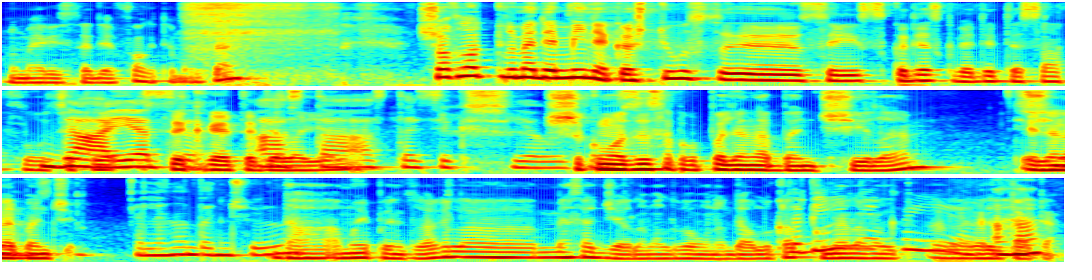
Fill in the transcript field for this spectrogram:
nu mai există de foarte mulți ani. Și au aflat lumea de mine că știu să, să-i scădesc vedete să aflu Da, secre- iată, secrete de asta, la ele. asta zic și eu. Și cum a zis apropo Elena Băncilă, Și Elena eu Băncilă, Elena Bănciu? da, am mai prezentare la Mesager, la Moldova 1, dar am lucrat Da cu ea bine la, că la e. realitatea.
